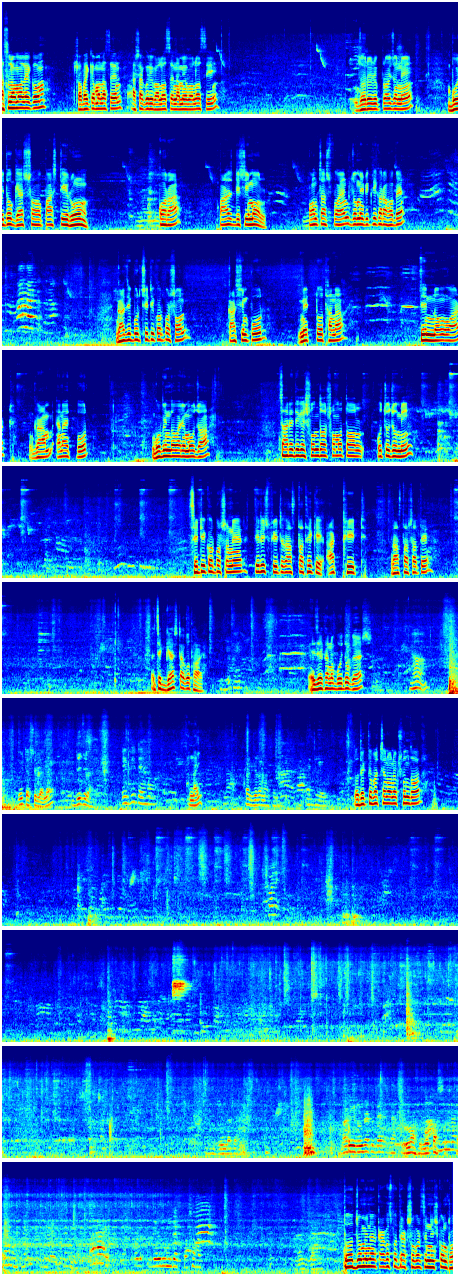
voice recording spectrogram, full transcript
আসসালামু আলাইকুম। সবাই কেমন আছেন? আশা করি ভালো আছেন, আমিও ভালো আছি। জরুরি প্রয়োজনে বৈধ গ্যাস সহ পাঁচটি রুম করা, পাঁচ ডিসি মল পঞ্চাশ পয়েন্ট জমি বিক্রি করা হবে। Gazipur city corporation, Kashimpur metro থানা, তিন নং ওয়ার্ড, গ্রাম এনায়েতপুর। গোবিন্দবাড়ি মৌজা। চারিদিকে সুন্দর সমতল উঁচু জমি। সিটি কর্পোরেশনের তিরিশ ফিট রাস্তা থেকে আট ফিট রাস্তার সাথে। আচ্ছা গ্যাসটা কোথায়? এই যে এখানে বৈধ গ্যাস। হ্যাঁ। দুইটা ছিল না? এই দুইটাই হ্যাঁ। নাই? তো দেখতে পাচ্ছেন অনেক সুন্দর। রুমটাতে। তো জমিনের কাগজপত্র একশো পার্সেন্ট নিষ্কণ্ঠ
